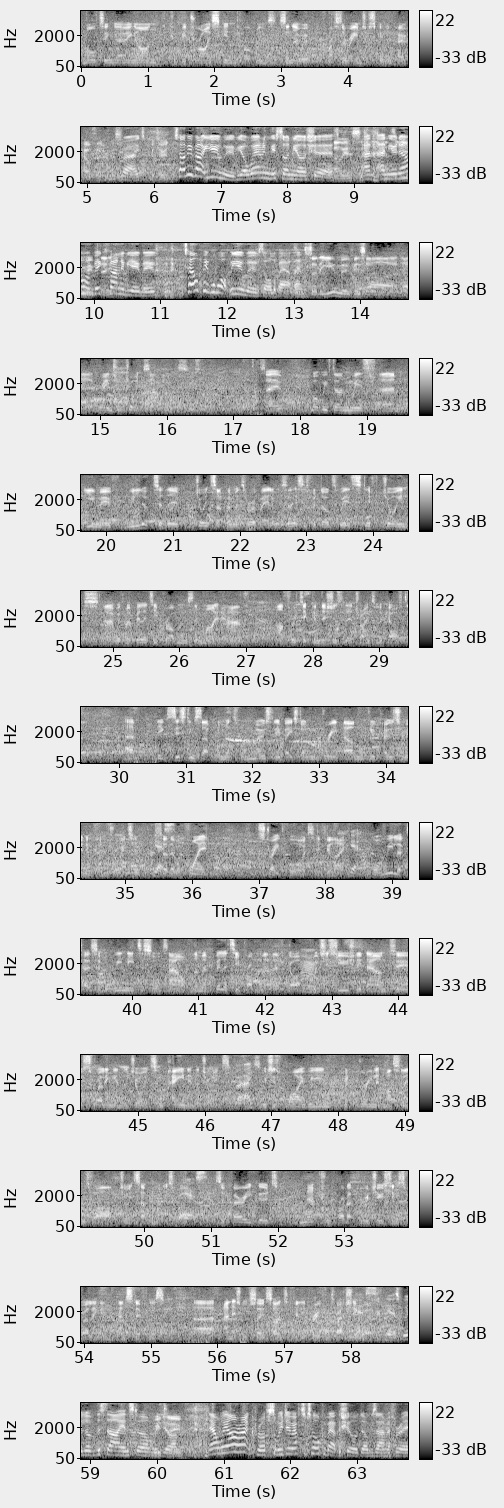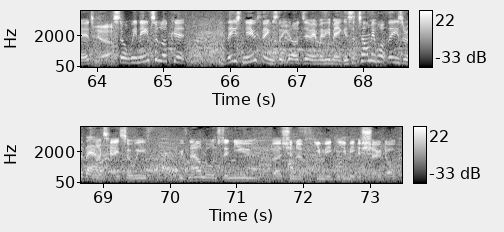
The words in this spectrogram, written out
molting going on, there could be dry skin problems. So, no, we're across the range of skin and coat health areas. Right. We're doing that. Tell me about YuMOVE. You're wearing this on your shirt. Oh, yes. And, and you know I'm a big day. fan of YuMOVE. Tell people what the YuMOVE's all about then. So the YuMOVE is our uh, range of joint supplements. So what we've done with um, YuMOVE, we looked at the joint supplements that are available. So this is for dogs with stiff joints, uh, with mobility problems. They might have arthritic conditions that they're trying to look after. Um, the existing supplements were mostly based on, green, on glucosamine and chondroitin. Yes. So they were quite straightforward, if you like. Yeah. What we looked at is said, well, we need to sort out the mobility problem that they've got, Mm. which is usually down to swelling in the joints and pain in the joints. Right. Which is why we green-lipped mussel into our joint supplement as well. Yes. It's a very good natural product for reducing swelling and, and stiffness, uh, and it's also scientifically proven to actually Yes, work. yes, we love the science, don't we, We John? do. now we are at Crufts, so we do have to talk about the show dogs, I'm afraid. Yeah. So we need to look at these new things that you're doing with Yumegas. So tell me what these are about. Okay, so we've we've now launched a new version of Yumega, Yumega Show Dog.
